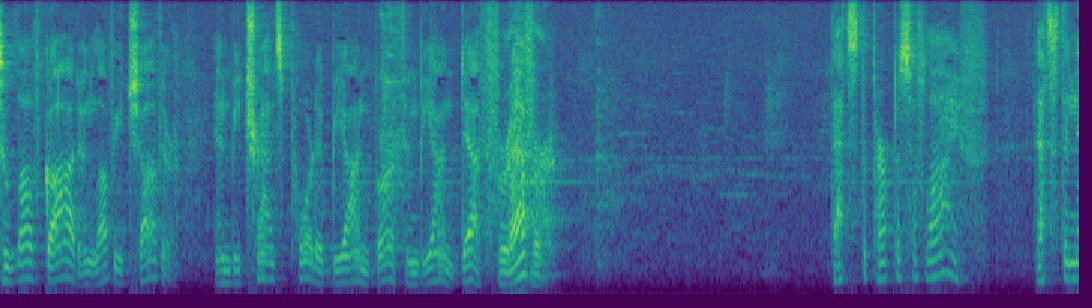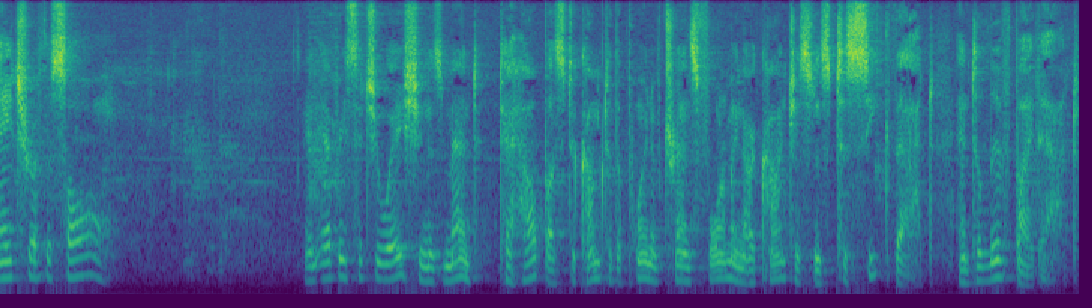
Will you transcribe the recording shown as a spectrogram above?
to love God and love each other and be transported beyond birth and beyond death forever. That's the purpose of life. That's the nature of the soul. And every situation is meant to help us to come to the point of transforming our consciousness to seek that and to live by that.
